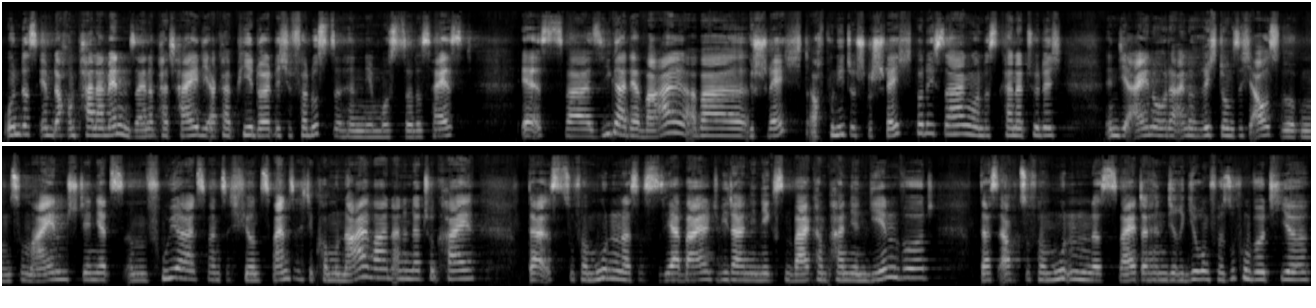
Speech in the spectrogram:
und dass eben auch im Parlament seine Partei, die AKP, deutliche Verluste hinnehmen musste. Das heißt, er ist zwar Sieger der Wahl, aber geschwächt, auch politisch geschwächt, würde ich sagen. Und das kann natürlich in die eine oder andere Richtung sich auswirken. Zum einen stehen jetzt im Frühjahr 2024 die Kommunalwahlen an in der Türkei. Da ist zu vermuten, dass es sehr bald wieder in die nächsten Wahlkampagnen gehen wird. Das auch zu vermuten, dass weiterhin die Regierung versuchen wird, hier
